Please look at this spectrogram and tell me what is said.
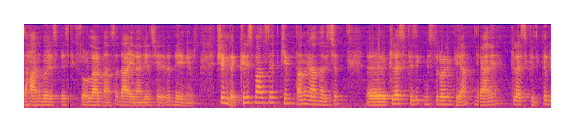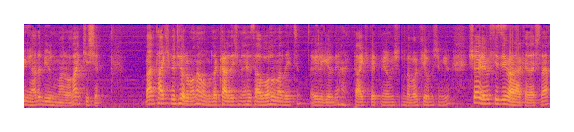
daha hani böyle spesifik sorulardansa daha eğlenceli şeylere değiniyoruz. Şimdi Chris Bumstead kim? Tanımayanlar için ee, klasik fizik Mr. Olympia yani klasik fizikte dünyada bir numara olan kişi. Ben takip ediyorum onu ama burada kardeşimin hesabı olmadığı için öyle görünüyor. takip etmiyormuşum da bakıyormuşum gibi. Şöyle bir fiziği var arkadaşlar.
